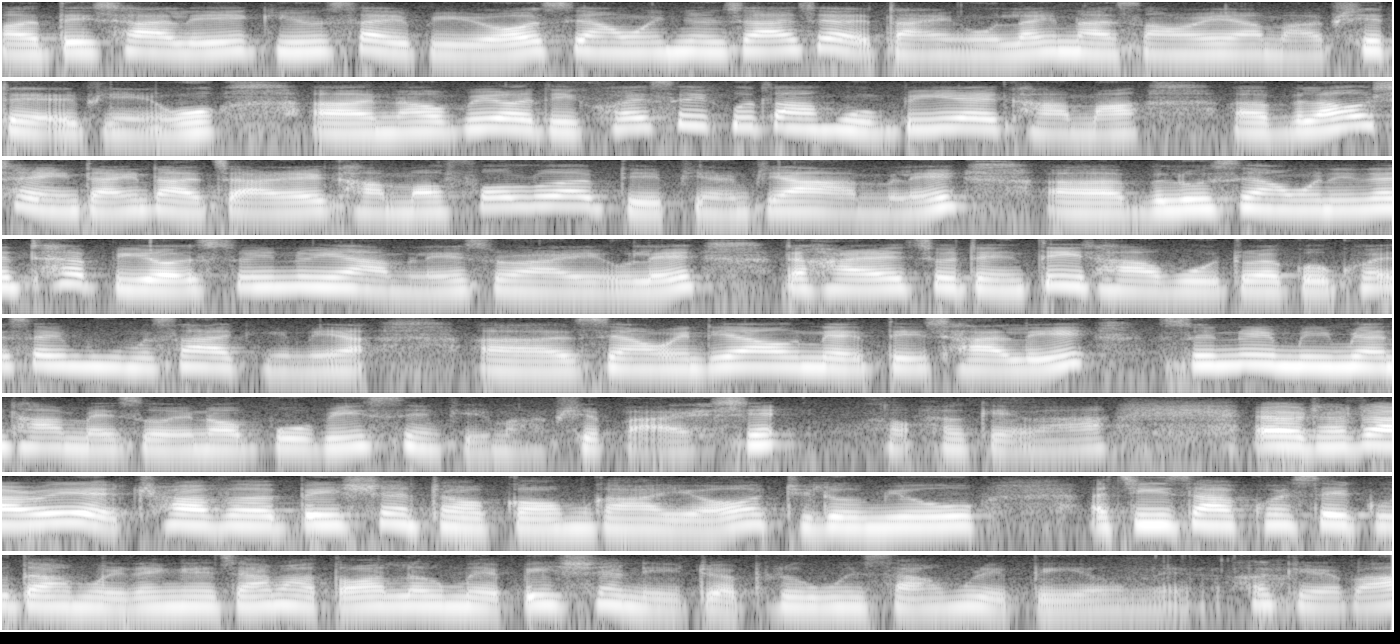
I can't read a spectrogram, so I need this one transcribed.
အာတေချာလေး view စိုက်ပြီးတော့ဆရာဝန်ညွှန်ကြားချက်အတိုင်းကိုလိုက်နာဆောင်ရွက်ရမှာဖြစ်တဲ့အပြင်ကိုအာနောက်ပြီးတော့ဒီခွဲစိတ်ကုသမှုပြီးတဲ့အခါမှာအာဘယ်လောက်ချိန်တိုင်းတာကြာတဲ့အခါမှာ follow up တွေပြန်ပြရမလဲအာဘယ်လိုဆရာဝန်တွေနဲ့ထပ်ပြီးတော့ဆွေးနွေးရမလဲဆိုတာတွေကိုလည်းတခါတည်းကြိုတင်သိထားဖို့အတွက်ကိုခွဲစိတ်မှုမစခင်တည်းကအာဆရာဝန်တယောက်နဲ့တေချာလေးဆွေးနွေးမိမြန်းထားမယ်ဆိုရင်တော့ပိုပြီးဆင်ပြေမှာဖြစ်ပါတယ်ရှင် ဟုတ်ဟုတ်ကဲ့ပါအဲ့တော့ဒေါက်တာတို့ရဲ့ travelpatient.com ကရောဒီလိုမျိုးအကြီးစားခွဲစိတ်ကူတာမှုတွေနိုင်ငံခြားမှာသွားလုပ်မဲ့ patient တွေအတွက်ဘယ်လိုဝန်ဆောင်မှုတွေပေးအောင်လဲဟုတ်ကဲ့ပါ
